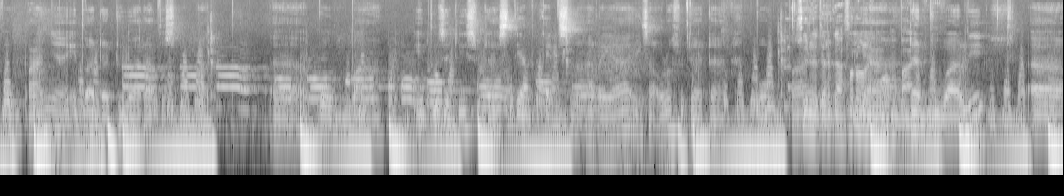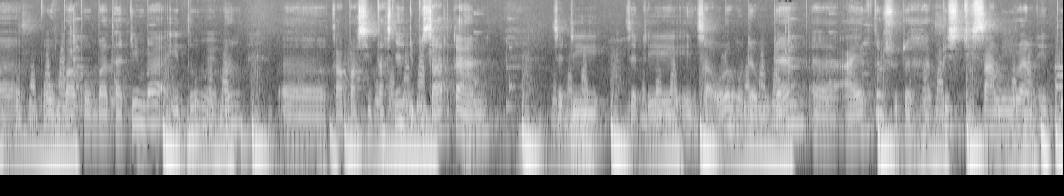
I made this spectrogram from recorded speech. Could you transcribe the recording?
pompanya itu ada 204 uh, pompa. Itu jadi sudah setiap catchment area insya Allah sudah ada pompa. Sudah tercover oleh ya, pompa. dan Buali uh, pompa-pompa tadi mbak itu memang uh, kapasitasnya dibesarkan jadi jadi insya Allah mudah-mudahan uh, air tuh sudah habis di saluran itu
